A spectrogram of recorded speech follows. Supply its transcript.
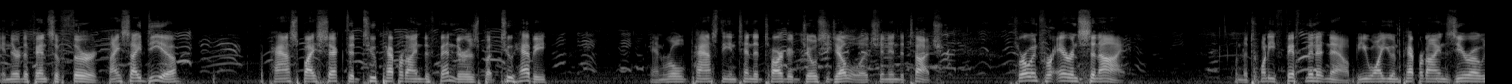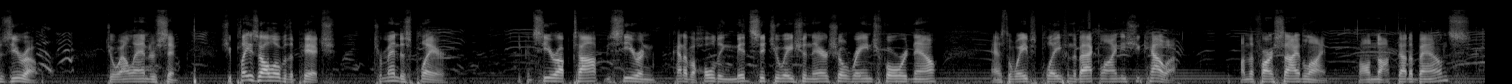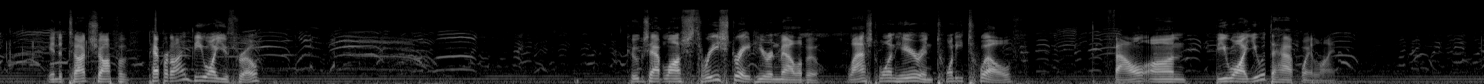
in their defensive third. Nice idea. The pass bisected two Pepperdine defenders, but too heavy and rolled past the intended target, Josie Jelilich, and into touch. Throw in for Aaron Sinai. From the 25th minute now, BYU and Pepperdine 0 0. Joelle Anderson. She plays all over the pitch. Tremendous player. You can see her up top. You see her in kind of a holding mid situation there. She'll range forward now as the Waves play from the back line. Ishikawa on the far sideline. Ball knocked out of bounds. Into touch off of Pepperdine. BYU throw. Cougs have lost three straight here in Malibu. Last one here in 2012. Foul on BYU at the halfway line.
